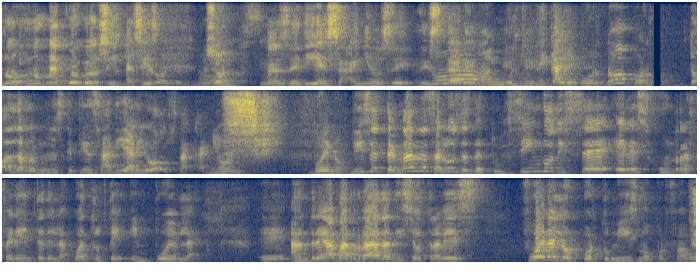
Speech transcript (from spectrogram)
no, no, me acuerdo, sí, así es. Son pues. más de 10 años de, de estar en. No, multiplícale por, no, por todas las reuniones que tienes a diario, está cañón. Bueno, dice, te manda saludos desde Tulcingo, dice, eres un referente de la 4T en Puebla. Eh, Andrea Barrada dice otra vez, fuera el oportunismo, por favor.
